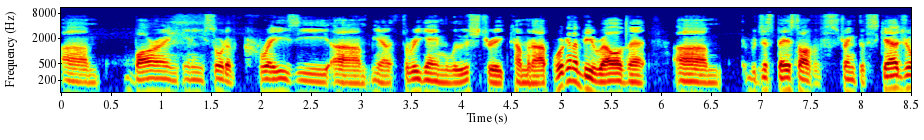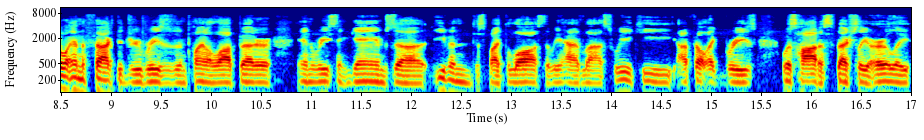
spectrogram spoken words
um, barring any sort of crazy, um, you know, three game lose streak coming up, we're going to be relevant, um, just based off of strength of schedule and the fact that Drew Brees has been playing a lot better in recent games. Uh, even despite the loss that we had last week, he, I felt like Brees was hot, especially early.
